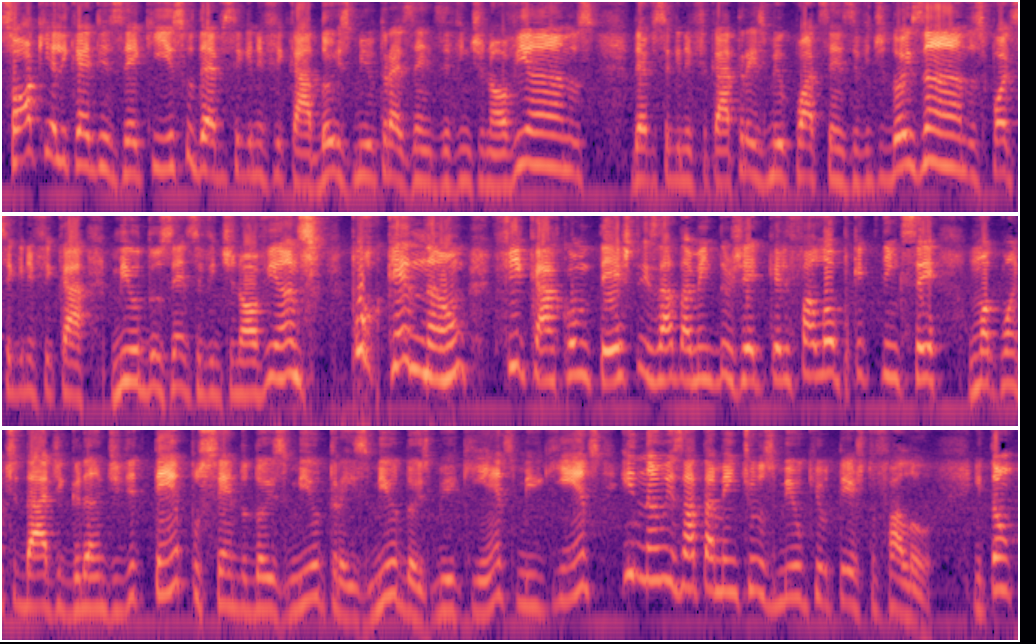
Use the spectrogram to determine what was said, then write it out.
Só que ele quer dizer que isso deve significar 2.329 anos, deve significar 3.422 anos, pode significar 1.229 anos. Por que não ficar com o texto exatamente do jeito que ele falou? Por que tem que ser uma quantidade grande de tempo, sendo 2.000, 3.000, 2.500, 1.500 e não exatamente os mil que o texto falou? Então,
